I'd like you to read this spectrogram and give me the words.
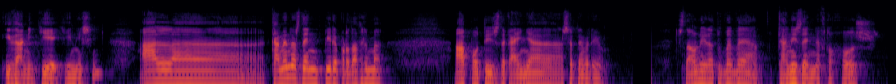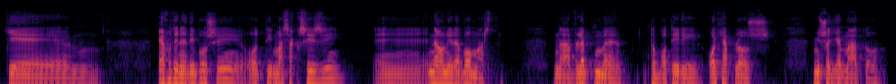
ιδανική εκκίνηση, αλλά κανένας δεν πήρε πρωτάθλημα από τις 19 Σεπτεμβρίου. Στα όνειρα του βέβαια κανείς δεν είναι φτωχός και έχω την εντύπωση ότι μας αξίζει ε, να ονειρευόμαστε. Να βλέπουμε το ποτήρι όχι απλώς μισογεμάτο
